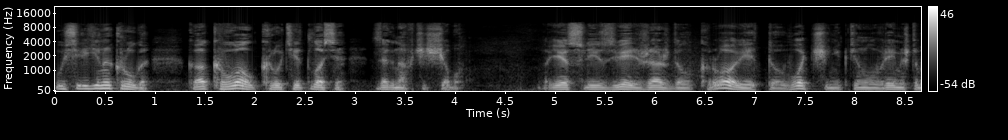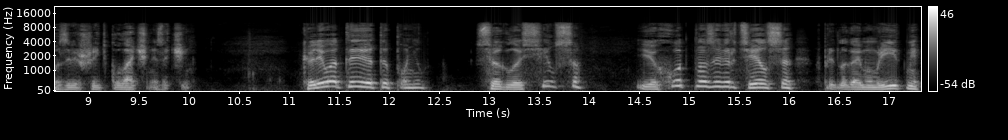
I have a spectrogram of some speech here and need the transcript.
у середины круга, как волк крутит лося, загнав чищобу. Но если зверь жаждал крови, то вотчинник тянул время, чтобы завершить кулачный зачин. Колеватый это понял, согласился и охотно завертелся в предлагаемом ритме,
